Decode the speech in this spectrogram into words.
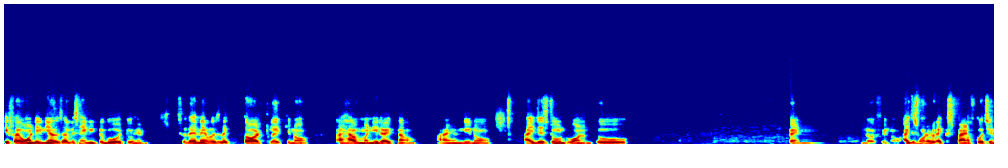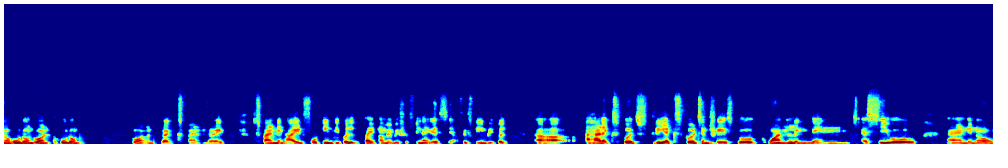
if i want any other service i need to go to him. So then i was like thought like you know i have money right now and you know i just don't want to spend you know i just wanted to expand of course you know who don't want who don't want to expand right? Expanding i had 14 people right now maybe 15 i guess. Yeah 15 people. Uh, i had experts three experts in facebook one linkedin seo and you know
